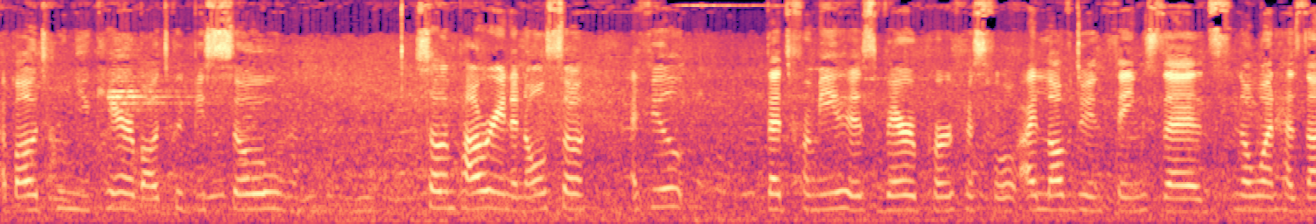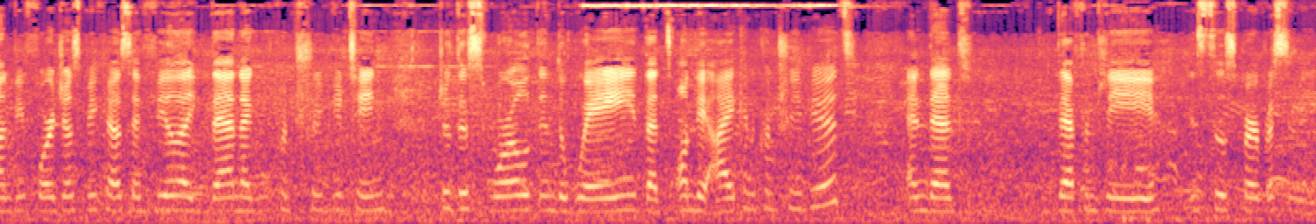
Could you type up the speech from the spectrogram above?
about whom you care about could be so so empowering. And also i feel that for me is very purposeful. I love doing things that no one has done before just because i feel like then i'm contributing to this world in the way that only i can contribute and that definitely instills purpose in me.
